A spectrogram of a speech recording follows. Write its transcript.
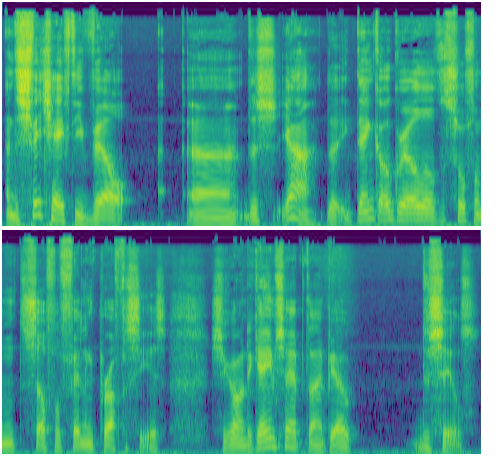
En de Switch heeft die wel. Eh, dus ja, de, ik denk ook wel dat het een soort van self-fulfilling prophecy is. Als je gewoon de games hebt, dan heb je ook de sales.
